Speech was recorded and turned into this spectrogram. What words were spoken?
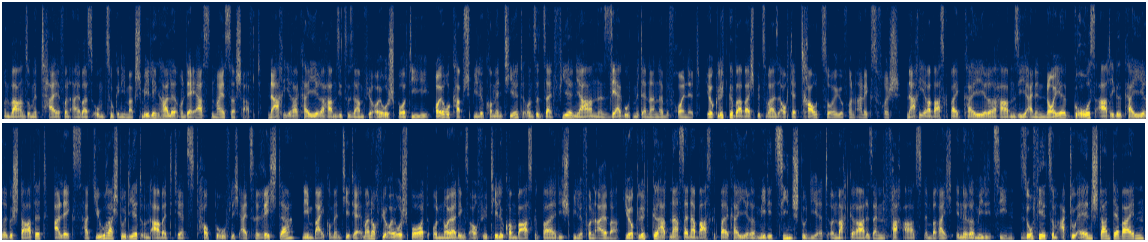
und waren somit Teil von Albas Umzug in die Max-Schmeling-Halle und der ersten Meisterschaft. Nach ihrer Karriere haben sie zusammen für Eurosport die Eurocup-Spiele kommentiert und sind seit vielen Jahren sehr gut miteinander befreundet. Jörg Lüttke war beispielsweise auch der Trauzeuge von Alex Frisch. Nach ihrer Basketballkarriere haben sie eine neue, großartige Karriere gestartet. Alex hat Jura studiert und arbeitet jetzt hauptberuflich als Richter. Nebenbei kommentiert er immer noch für Eurosport und neuerdings auch für Telekom Basketball die Spiele von Alba. Jörg Lüttke hat nach seiner Basketballkarriere Medizin studiert und macht gerade seinen Facharzt im Bereich Innere Medizin. So viel zum aktuellen Stand der beiden.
